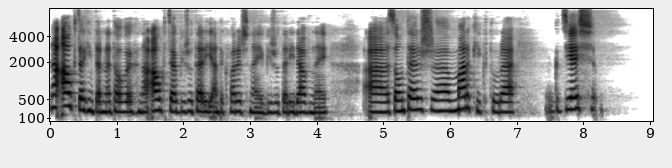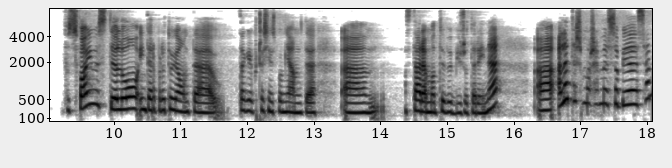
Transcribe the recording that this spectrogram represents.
na aukcjach internetowych, na aukcjach biżuterii antykwarycznej, biżuterii dawnej. E, są też e, marki, które gdzieś w swoim stylu interpretują te, tak jak wcześniej wspomniałam, te um, stare motywy biżuteryjne, ale też możemy sobie sami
